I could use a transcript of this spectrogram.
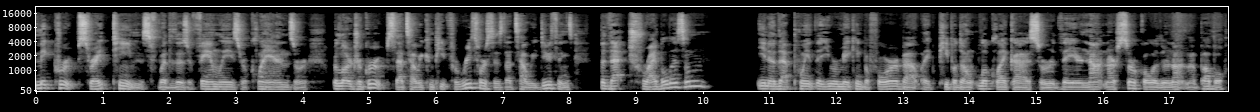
make groups, right? Teams, whether those are families or clans or or larger groups. That's how we compete for resources. That's how we do things. But that tribalism, you know, that point that you were making before about like people don't look like us or they're not in our circle or they're not in a bubble.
